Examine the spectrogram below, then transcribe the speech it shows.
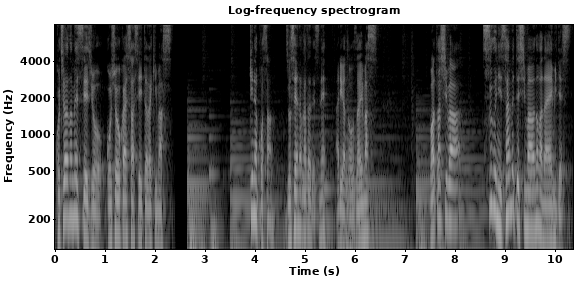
こちらのメッセージをご紹介させていただきます。きなこさん女性の方ですね。ありがとうございます。私はすぐに冷めてしまうのが悩みです。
